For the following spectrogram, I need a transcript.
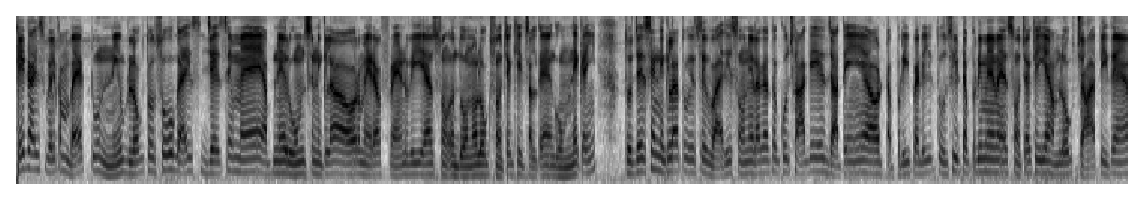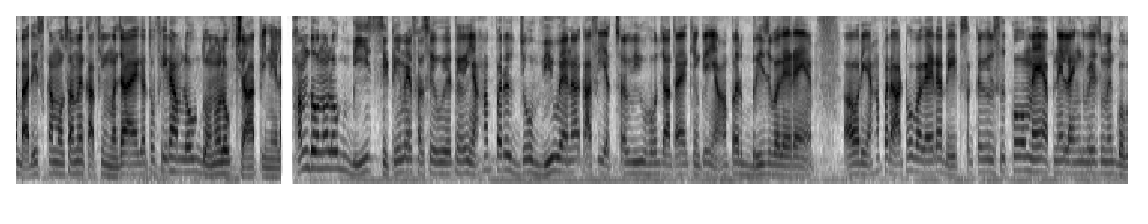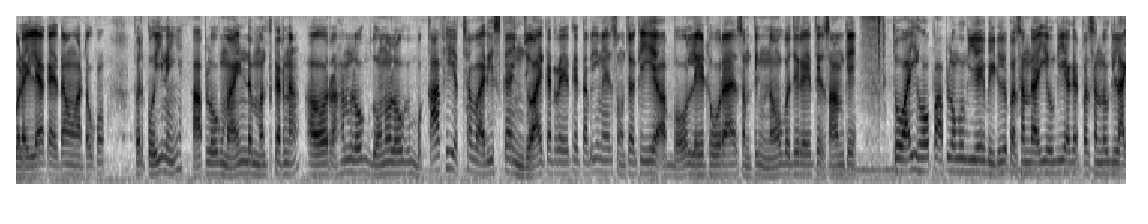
Hey guys welcome back to new blog तो so guys जैसे मैं अपने रूम से निकला और मेरा फ्रेंड भी है दोनों लोग सोचे कि चलते हैं घूमने कहीं। तो जैसे निकला तो ऐसे बारिश होने लगा तो कुछ आगे जाते हैं और टपरी पड़ी। तो उसी टपरी में मैं सोचा कि हम लोग चाय पीते हैं। बारिश का मौसम है, काफ़ी मज़ा आएगा। तो फिर हम लोग, दोनों लोग चाय पीने हम दोनों लोग बीच सिटी में फंसे हुए थे। यहाँ पर जो व्यू है ना, काफ़ी अच्छा व्यू हो जाता है क्योंकि यहाँ पर ब्रिज वगैरह हैं। और यहाँ पर ऑटो वगैरह देख सकते हो, इसको मैं अपने लैंग्वेज में गोबड़ैला कहता हूँ ऑटो को, पर कोई नहीं, आप लोग माइंड मत करना। और हम लोग दोनों लोग काफ़ी अच्छा बारिश का इंजॉय कर रहे थे, तभी मैं सोचा कि ये अब बहुत लेट हो रहा है समथिंग नौ बज रहे थे शाम के। तो आई होप आप लोगों की ये वीडियो पसंद आई होगी। अगर पसंद होगी लाइक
